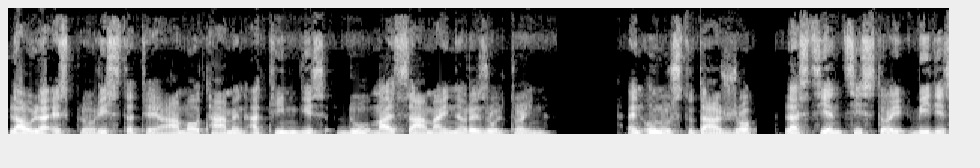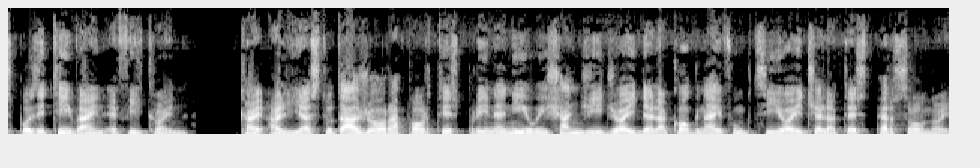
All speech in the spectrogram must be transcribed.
laula esplorista teamo tamen atingis du malsamain resultoin. En unu studaggio la sciencistoi vidis positivain efficoin, cae alia studaggio rapportis pri neniui shangigioi de la cognai funccioi ce la test personoi.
